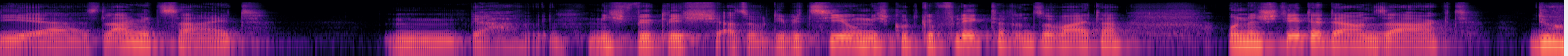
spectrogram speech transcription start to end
die er lange Zeit ja, nicht wirklich, also die Beziehung nicht gut gepflegt hat und so weiter. Und dann steht er da und sagt, du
